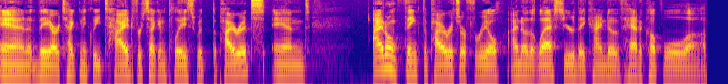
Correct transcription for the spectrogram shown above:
and they are technically tied for second place with the Pirates. And I don't think the Pirates are for real. I know that last year they kind of had a couple uh,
